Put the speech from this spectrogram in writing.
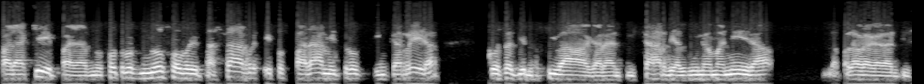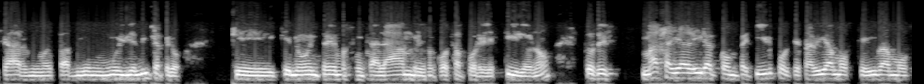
¿Para qué? Para nosotros no sobrepasar esos parámetros en carrera, cosa que nos iba a garantizar de alguna manera, la palabra garantizar no está bien, muy bien dicha, pero que, que no entremos en calambres o cosas por el estilo, ¿no? Entonces, más allá de ir a competir, porque sabíamos que íbamos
